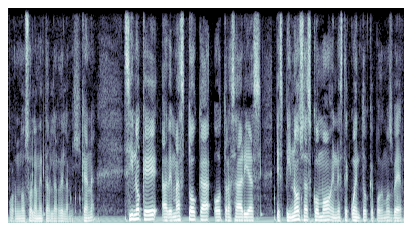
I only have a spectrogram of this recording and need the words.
por no solamente hablar de la mexicana, sino que además toca otras áreas espinosas como en este cuento que podemos ver,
